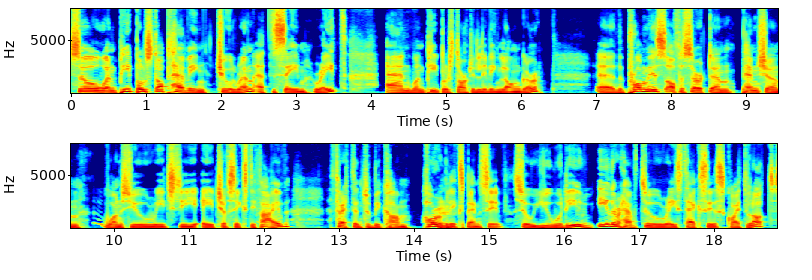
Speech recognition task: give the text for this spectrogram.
So when people stopped having children at the same rate, and when people started living longer, uh, the promise of a certain pension once you reach the age of 65 threatened to become horribly expensive. So you would e- either have to raise taxes quite a lot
